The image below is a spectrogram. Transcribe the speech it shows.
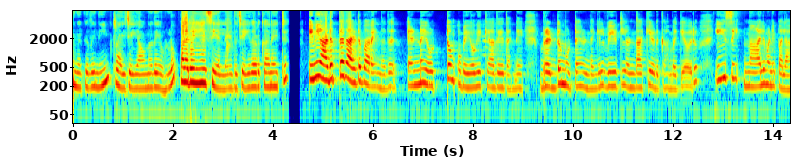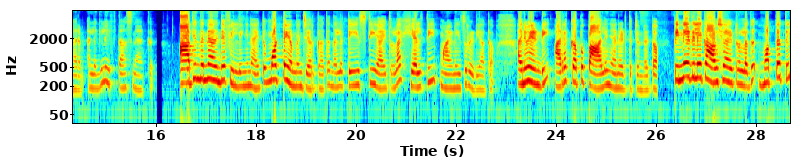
നിങ്ങൾക്കിത് ഇനിയും ട്രൈ ചെയ്യാവുന്നതേ ഉള്ളൂ. വളരെ ഈസി അല്ലേ ഇത് ചെയ്തെടുക്കാനായിട്ട്? ഇനി അടുത്തതായിട്ട് പറയുന്നത് എണ്ണയൊട്ടും ഉപയോഗിക്കാതെ തന്നെ ബ്രെഡും മുട്ടയും ഉണ്ടെങ്കിൽ വീട്ടിലുണ്ടാക്കിയെടുക്കാൻ പറ്റിയ ഒരു ഈസി നാല് മണി പലഹാരം അല്ലെങ്കിൽ ഇഫ്താ സ്നാക്ക്. ആദ്യം തന്നെ അതിന്റെ ഫില്ലിങ്ങിനായിട്ട് മുട്ടയൊന്നും ചേർക്കാത്ത നല്ല ടേസ്റ്റി ആയിട്ടുള്ള ഹെൽത്തി മയണൈസ് റെഡിയാക്കാം. അതിനുവേണ്ടി അര കപ്പ് പാൽ ഞാൻ എടുത്തിട്ടുണ്ട് കേട്ടോ. പിന്നെ ഇതിലേക്ക് ആവശ്യമായിട്ടുള്ളത് മൊത്തത്തിൽ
